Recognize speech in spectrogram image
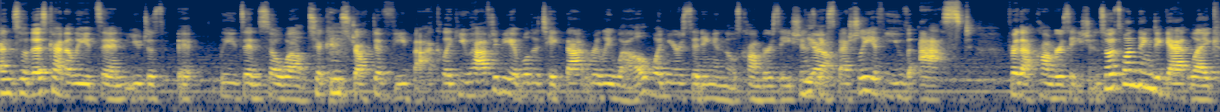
and so this kind of leads in you just it leads in so well to constructive feedback. Like you have to be able to take that really well when you're sitting in those conversations Yeah. especially if you've asked for that conversation. So it's one thing to get like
